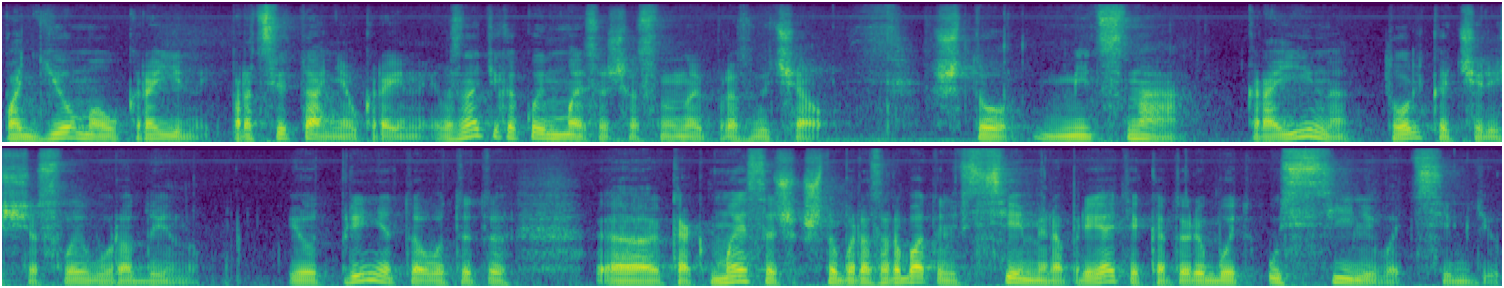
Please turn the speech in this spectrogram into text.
подъема Украины, процветания Украины. Вы знаете, какой месседж основной прозвучал? Что міцна країна только через счастливую родину. И вот принято вот это э, как месседж, чтобы разрабатывали все мероприятия, которые будут усиливать семью.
